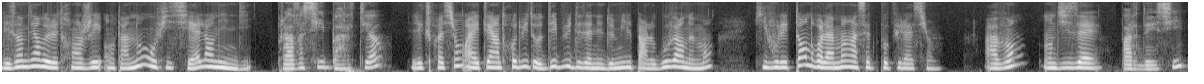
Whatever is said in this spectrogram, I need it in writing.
Les Indiens de l'étranger ont un nom officiel en hindi. Pravasi Bhartiya L'expression a été introduite au début des années 2000 par le gouvernement qui voulait tendre la main à cette population. Avant, on disait Pardesi,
